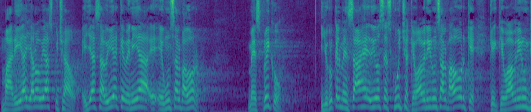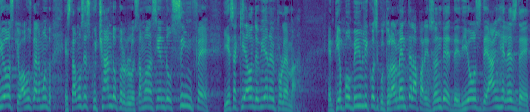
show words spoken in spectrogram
María ya lo había escuchado. Ella sabía que venía eh, eh, un Salvador. ¿Me explico? Y yo creo que el mensaje de Dios se escucha, que va a venir un Salvador, que, que, va a venir un Dios, que va a juzgar el mundo. Estamos escuchando, pero lo estamos haciendo sin fe. Y es aquí a donde viene el problema. En tiempos bíblicos y culturalmente la aparición de, de Dios, de ángeles, de,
